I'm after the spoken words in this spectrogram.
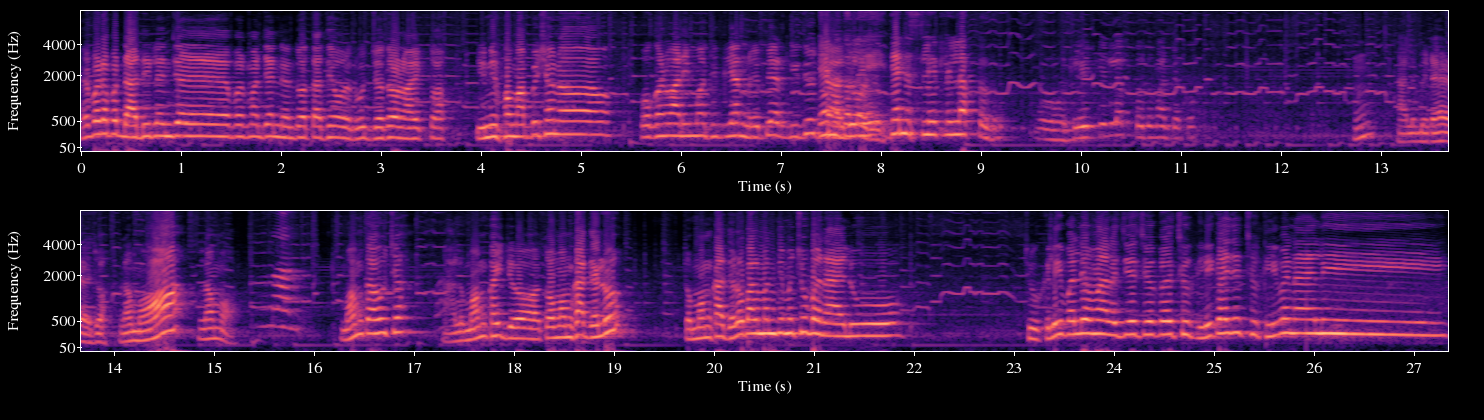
એ બેટા પણ દાદી લઈને જાય પણ મારે જ્યાં નંદોતા થયો રોજ જતો એક તો યુનિફોર્મ આપ્યું છે ને ઓગણવાડીમાંથી ત્યાં એ પહેરી દીધું છે. તેને સ્લેટ લઈ લખતો હતો. ઓ સ્લેટ લખતો હતો મારે જતો હાલો બેટા હેડો જો. લમો લમો. મમ કહું છે? હાલો મમ ખાઈ જો. તો મમ ખાધેલું? તો મમ ખાધેલું બાલ મંદિરમાં શું બનાવેલું? ચૂકલી ભલે મારે જે છોકરો ચૂકલી છે ચૂકલી બનાવેલી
